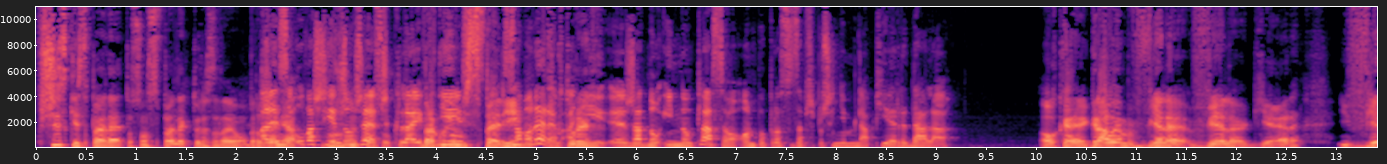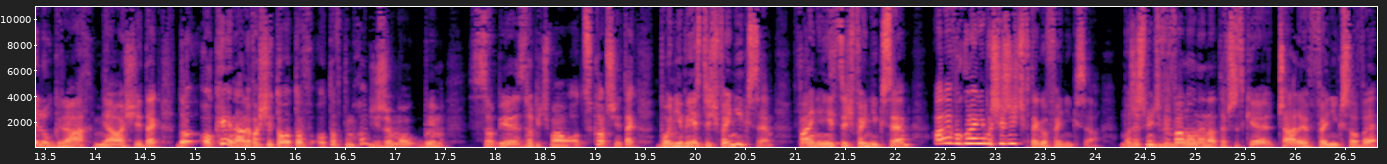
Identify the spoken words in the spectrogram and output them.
Wszystkie spele to są spele, które zadają obrażenia. Ale zauważ jedną rzecz. Sposób. Clive Brakuje mi speli, samonerem, których... ani e, żadną inną klasą. On po prostu za przeproszeniem napierdala. Okej, okay, grałem w wiele, w wiele gier i w wielu grach miała się tak, no okej, okay, no ale właśnie to, o, to, o to w tym chodzi, że mógłbym sobie zrobić małą odskocznię, tak? Bo niby jesteś Feniksem. Fajnie, jesteś Feniksem, ale w ogóle nie musisz iść w tego Feniksa. Możesz mieć wywalone na te wszystkie czary Feniksowe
